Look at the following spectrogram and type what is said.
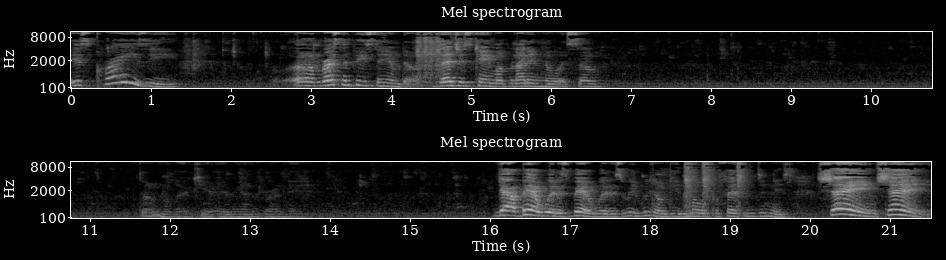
It's crazy. Um, rest in peace to him though. That just came up and I didn't know it, so. Don't nobody care Ariana Grande. Y'all bear with us, bear with us. We we gonna get more professional than this. Shame, shame.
